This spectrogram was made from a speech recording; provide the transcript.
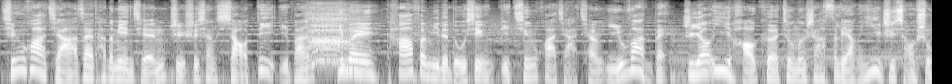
氰化钾在它的面前只是像小弟一般，因为它分泌的毒性比氰化钾强一万倍，只要一毫克就能杀死两亿只小鼠，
